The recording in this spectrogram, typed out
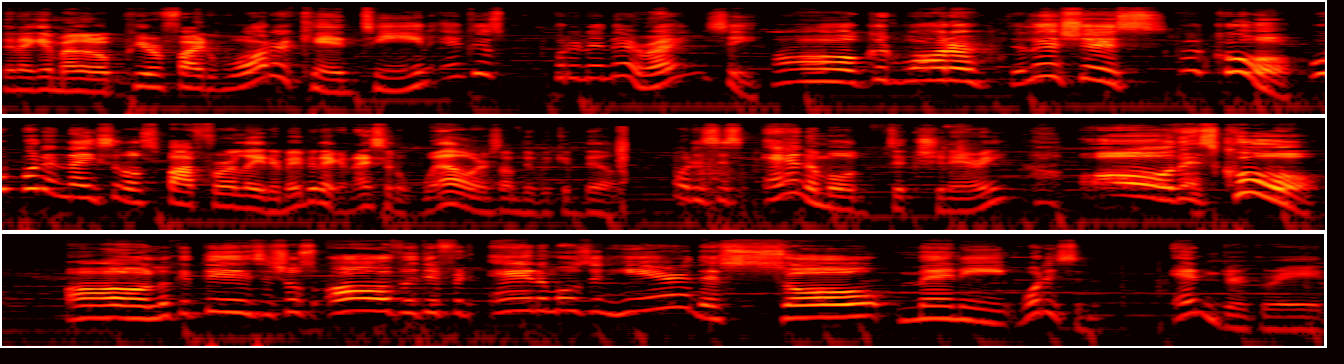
Then I get my little purified water canteen and just put it in there, right? Let's see. Oh, good water. Delicious. Oh, cool. We'll put a nice little spot for it later. Maybe like a nice little well or something we could build. What is this animal dictionary? Oh, that's cool. Oh, look at this. It shows all the different animals in here. There's so many. What is it? Endergrade.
